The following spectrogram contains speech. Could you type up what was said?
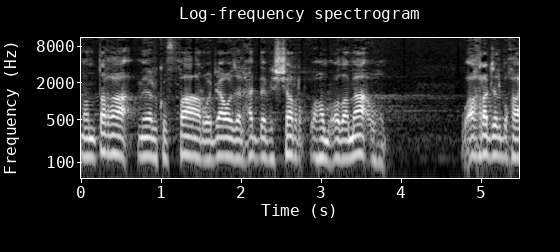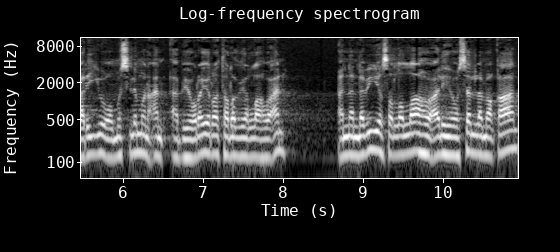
من طغى من الكفار وجاوز الحد في الشر وهم عظماؤهم. وأخرج البخاري ومسلم عن أبي هريرة رضي الله عنه أن النبي صلى الله عليه وسلم قال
